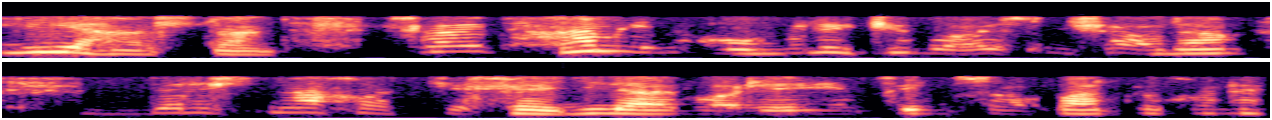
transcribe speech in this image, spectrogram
معمولی هستند. شاید همین عاملی که باعث میشه آدم دلش نخواد که خیلی درباره این فیلم صحبت بکنه.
